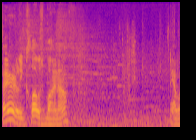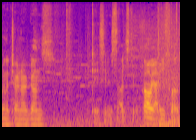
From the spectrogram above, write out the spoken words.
fairly close by now. Yeah, we're gonna turn our guns in case he decides to. Oh yeah, he's close.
